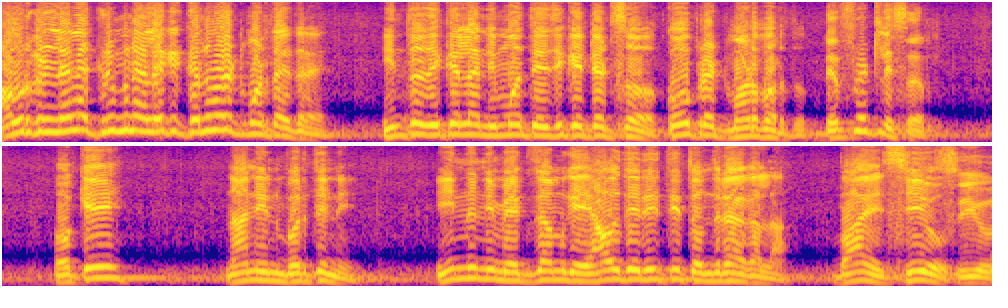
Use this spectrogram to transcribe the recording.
ಅವ್ರಗಳನ್ನೆಲ್ಲ ಕ್ರಿಮಿನಲ್ ಆಗಿ ಕನ್ವರ್ಟ್ ಮಾಡ್ತಾ ಇದ್ದಾರೆ ಇಂಥದಕ್ಕೆಲ್ಲ ನಿಮ್ಮಂತ ಎಜುಕೇಟೆಡ್ಸ್ ಕೋಆಪರೇಟ್ ಮಾಡಬಾರ್ದು ಡೆಫಿನೆಟ್ಲಿ ಸರ್ ಓಕೆ ನಾನು ಇನ್ನು ಬರ್ತೀನಿ. ಇನ್ನು ನಿಮ್ಮ ಎಕ್ಸಾಮ್ಗೆ ಯಾವುದೇ ರೀತಿ ತೊಂದರೆ ಆಗಲ್ಲ. Bye see you see you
